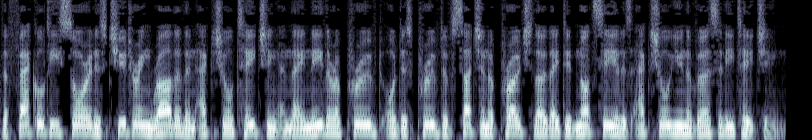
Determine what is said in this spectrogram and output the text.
the faculty saw it as tutoring rather than actual teaching and they neither approved or disapproved of such an approach though they did not see it as actual university teaching.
